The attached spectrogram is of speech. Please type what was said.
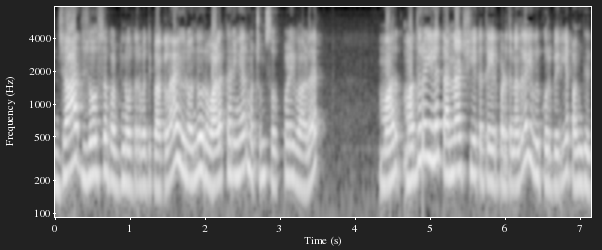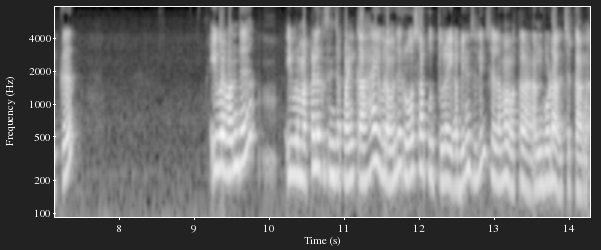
ஜார்ஜ் ஜோசப் அப்படின்னு ஒருத்தரை பற்றி பார்க்கலாம். இவர் வந்து ஒரு வழக்கறிஞர் மற்றும் சொற்பொழிவாளர். மரு மதுரையில் தன்னாட்சி இயக்கத்தை ஏற்படுத்தினதுல இவருக்கு ஒரு பெரிய பங்கு இருக்குது இவர் வந்து இவர் மக்களுக்கு செஞ்ச பணிக்காக இவரை வந்து ரோசாப்புத்துறை அப்படின்னு சொல்லி செல்லமா மக்கள் அன்போடு அழைச்சிருக்காங்க.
